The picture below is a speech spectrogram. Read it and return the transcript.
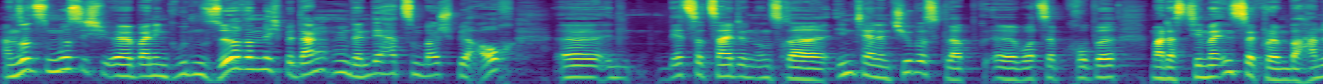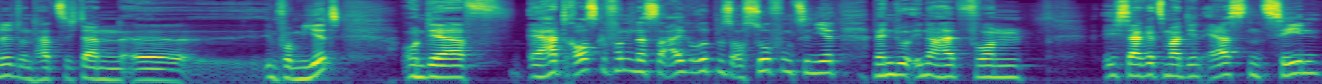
Ansonsten muss ich äh, bei den guten Sören mich bedanken, denn der hat zum Beispiel auch äh, in letzter Zeit in unserer internen Tubers Club äh, WhatsApp-Gruppe mal das Thema Instagram behandelt und hat sich dann äh, informiert. Und der, er hat rausgefunden, dass der Algorithmus auch so funktioniert, wenn du innerhalb von, ich sage jetzt mal, den ersten zehn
